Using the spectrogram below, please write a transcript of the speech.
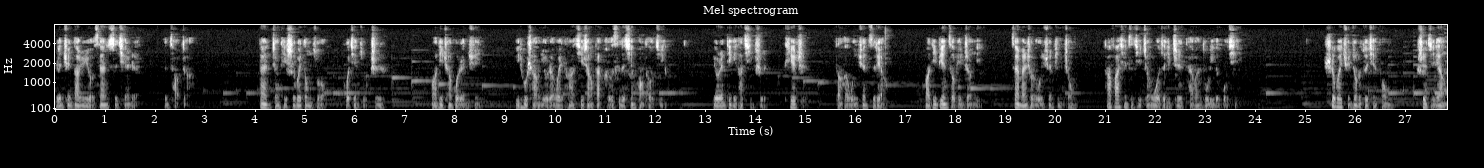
人群大约有三四千人，很嘈杂，但整体示威动作颇见组织。马蒂穿过人群，一路上有人为他系上反核四的鲜黄头巾，有人递给他启示、贴纸、等和文宣资料。马蒂边走边整理，在满手的文宣品中，他发现自己正握着一支台湾独立的国旗。示威群众的最前锋是几辆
